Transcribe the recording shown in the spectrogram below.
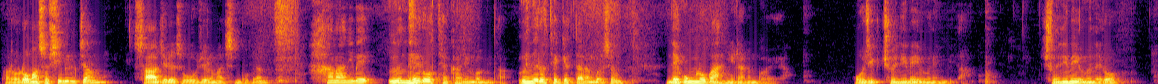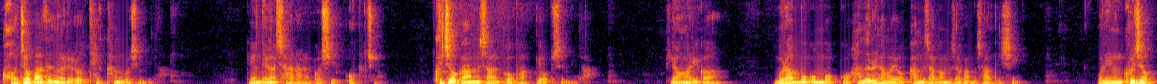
바로 로마서 11장 4절에서 5절의 말씀 보면 하나님의 은혜로 택하신 겁니다. 은혜로 택했다는 것은 내 공로가 아니라는 거예요. 오직 주님의 은혜입니다. 주님의 은혜로 거저받은 은혜로 택한 것입니다. 그냥 내가 자랑할 것이 없죠. 그저 감사할 것밖에 없습니다. 병아리가 물 한 모금 먹고 하늘을 향하여 감사 감사 감사하듯이 우리는 그저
